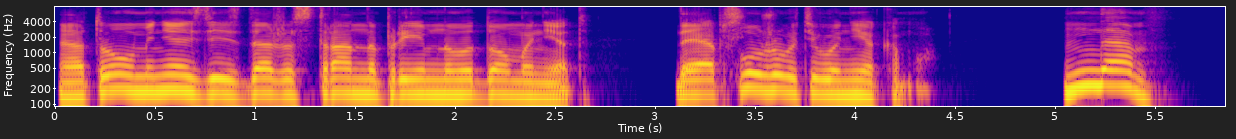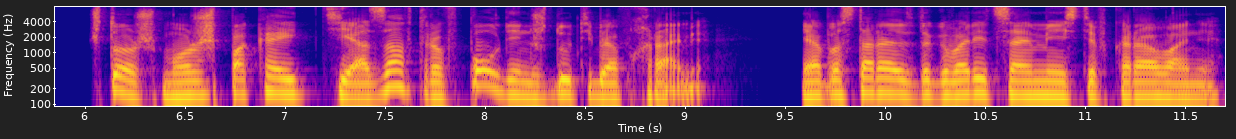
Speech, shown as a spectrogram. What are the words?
А то у меня здесь даже странно приимного дома нет. Да и обслуживать его некому». «Да. Что ж, можешь пока идти, а завтра в полдень жду тебя в храме. Я постараюсь договориться о месте в караване.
